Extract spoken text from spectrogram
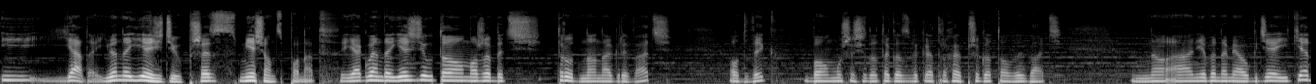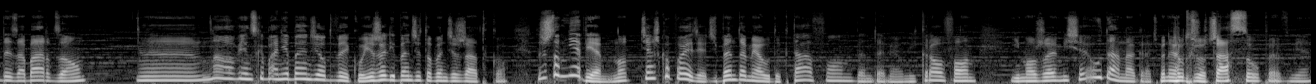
i jadę. I będę jeździł przez miesiąc ponad. Jak będę jeździł, to może być trudno nagrywać odwyk, bo muszę się do tego zwykle trochę przygotowywać. No, a nie będę miał gdzie i kiedy za bardzo. Yy, No, więc chyba nie będzie odwyku. Jeżeli będzie, to będzie rzadko. Zresztą nie wiem, no ciężko powiedzieć. Będę miał dyktafon, będę miał mikrofon i może mi się uda nagrać. Będę miał dużo czasu pewnie.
